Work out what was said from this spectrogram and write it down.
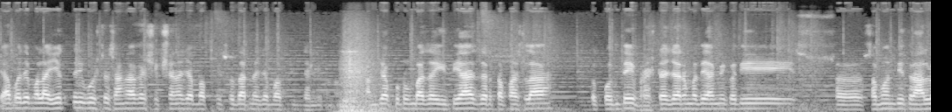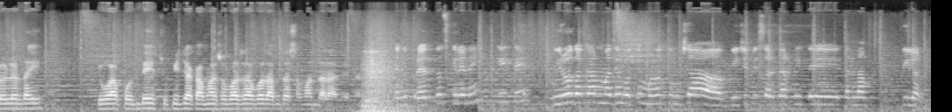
त्यामध्ये मला एक तरी गोष्ट सांगा का शिक्षणाच्या बाबतीत सुधारण्याच्या बाबतीत झाली म्हणून आमच्या कुटुंबाचा इतिहास जर तपासला तर कोणत्याही भ्रष्टाचारामध्ये आम्ही कधी स- संबंधित राहिलेलो नाही किंवा कोणत्याही चुकीच्या कामासोबत आमचा संबंध राहिलेला नाही. त्यांनी प्रयत्नच केले नाही की ते विरोधकांमध्ये होते म्हणून तुमच्या बीजेपी सरकारने ते त्यांना दिलं नाही.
